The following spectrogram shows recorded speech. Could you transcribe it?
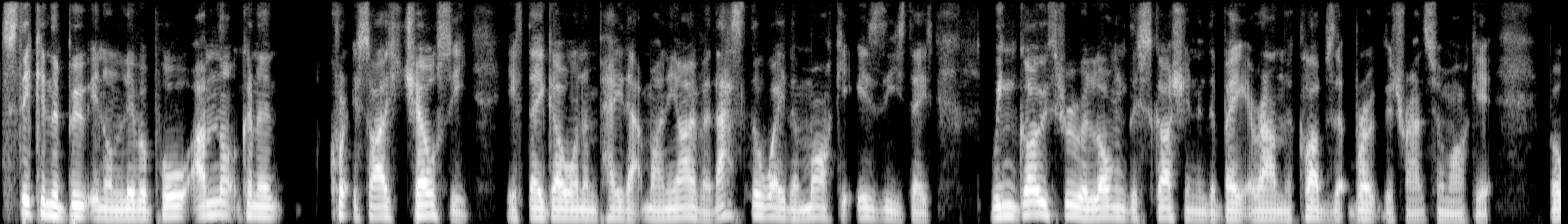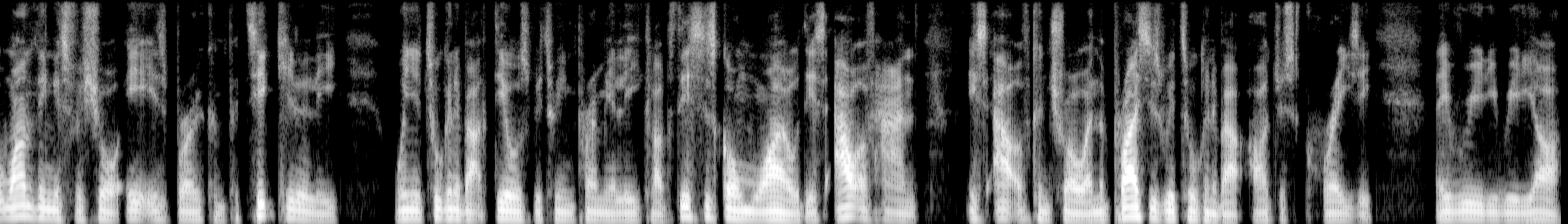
sticking the boot in on Liverpool. I'm not going to criticize Chelsea if they go on and pay that money either. That's the way the market is these days. We can go through a long discussion and debate around the clubs that broke the transfer market, but one thing is for sure it is broken, particularly when you're talking about deals between Premier League clubs. This has gone wild, it's out of hand, it's out of control, and the prices we're talking about are just crazy. They really, really are.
